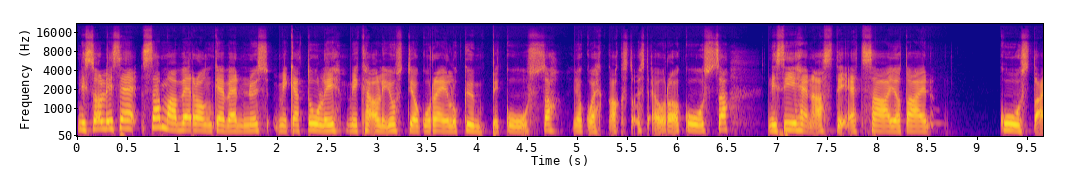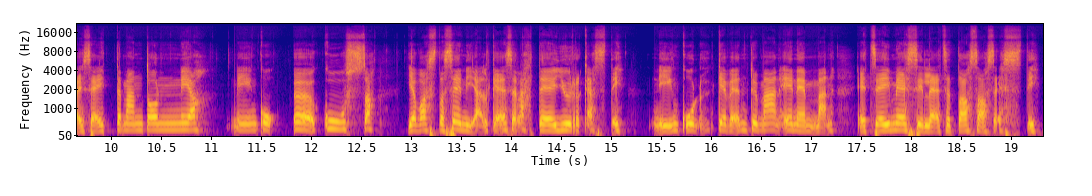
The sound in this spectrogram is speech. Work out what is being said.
niin se oli se sama veronkevennys, mikä tuli, mikä oli just joku reilu kymppi kuussa, joku ehkä 12 euroa kuussa, niin siihen asti, että saa jotain kuusi tai seitsemän tonnia niin kuin, ö, kuussa – ja vasta sen jälkeen se lähtee jyrkästi niin kuin keventymään enemmän. Että se ei mene silleen, että se tasaisesti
